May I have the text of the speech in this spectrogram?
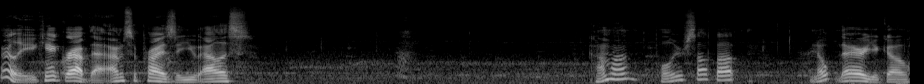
Really, you can't grab that. I'm surprised at you, Alice. Come on, pull yourself up. Nope, there you go.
